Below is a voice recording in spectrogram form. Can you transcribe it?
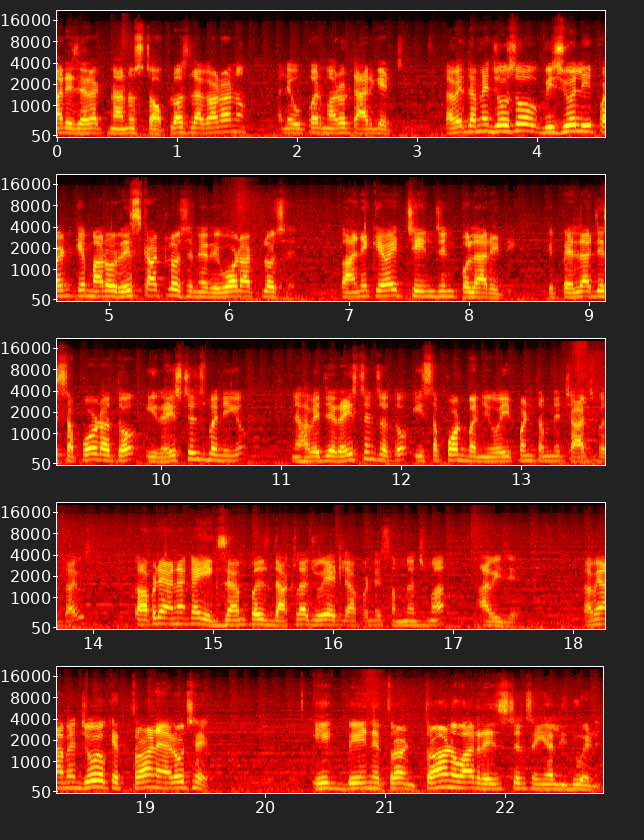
મારે જરાક નાનો સ્ટોપ લોસ લગાડવાનો અને ઉપર મારો ટાર્ગેટ છે. હવે તમે જોશો વિઝ્યુઅલી પણ કે મારો રિસ્ક આટલો છે ને રિવોર્ડ આટલો છે, તો આને કહેવાય ચેન્જ ઇન પોલારિટી કે પહેલાં જે સપોર્ટ હતો એ રેઝિસ્ટન્સ બની ગયો, ને હવે જે રેઝિસ્ટન્સ હતો એ સપોર્ટ બન્યો, એ પણ તમને ચાર્જ બતાવીશ. તો આપણે આના કાંઈ એક્ઝામ્પલ્સ દાખલા જોઈએ એટલે આપણને સમજમાં આવી જાય. તમે આમે જોયો કે ત્રણ એરો છે, એક, બે ને ત્રણ ત્રણ વાર રેઝિસ્ટન્સ અહીંયા લીધું એને.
